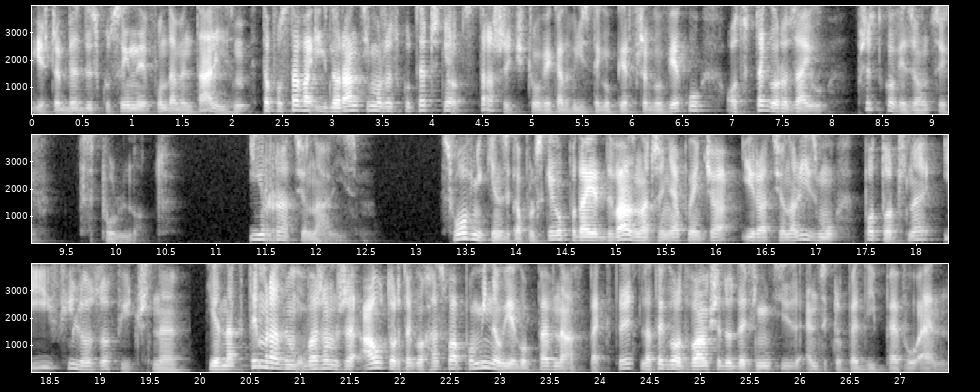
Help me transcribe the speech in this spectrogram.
jeszcze bezdyskusyjny fundamentalizm, to postawa ignorancji może skutecznie odstraszyć człowieka XXI wieku od tego rodzaju wszystko wiedzących wspólnot. Irracjonalizm. Słownik języka polskiego podaje dwa znaczenia pojęcia irracjonalizmu: potoczne i filozoficzne. Jednak tym razem uważam, że autor tego hasła pominął jego pewne aspekty, dlatego odwołam się do definicji z encyklopedii PWN.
